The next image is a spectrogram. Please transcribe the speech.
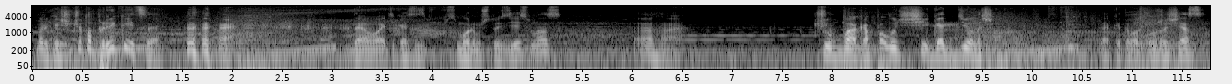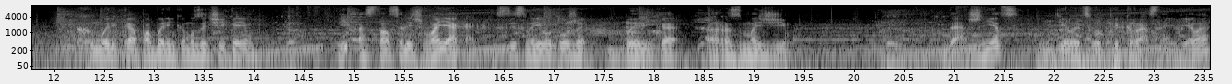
Смотри-ка, еще что-то прыгается. Давайте-ка смотрим, что здесь у нас. Ага. Чубака, получи, гаденыш. Так, это вот уже сейчас хмырька по-быренькому зачикаем. И остался лишь вояка. Естественно, его тоже быренько размозжим. Да, жнец делает свое прекрасное дело.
